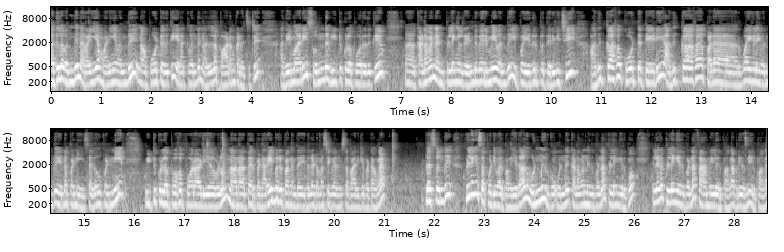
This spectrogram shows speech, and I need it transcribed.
அதில் வந்து நிறைய மணியை வந்து நான் போட்டதுக்கு எனக்கு வந்து நல்ல பாடம் கிடச்சிட்டு அதே மாதிரி சொந்த வீட்டுக்குள்ளே போகிறதுக்கு கணவன் அண்ட் பிள்ளைங்கள் ரெண்டு பேருமே வந்து இப்போ எதிர்ப்பு தெரிவித்து அதுக்காக கோட்டை தேடி அதுக்காக பல ரூபாய்களை வந்து என்ன பண்ணி செலவு பண்ணி வீட்டுக்குள்ளே போக போராடியவளும் நானாக தான் இருப்பேன். நிறைய பேர் இருப்பாங்க இந்த இதில் டொமஸ்டிக் வேலன்ஸில் பாதிக்கப்பட்டவங்க. ப்ளஸ் வந்து பிள்ளைங்க சப்போர்ட்டிவாக இருப்பாங்க. ஏதாவது ஒன்று இருக்கும். ஒன்று கணவன் இது பண்ணால் பிள்ளைங்க இருக்கும். இல்லைன்னா பிள்ளைங்க இது பண்ணால் ஃபேமிலியில் இருப்பாங்க. அப்படி வந்து இருப்பாங்க.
